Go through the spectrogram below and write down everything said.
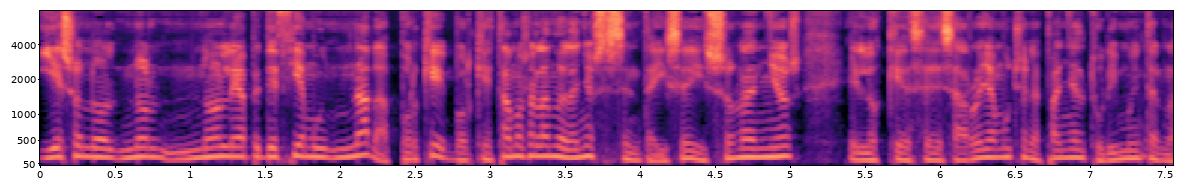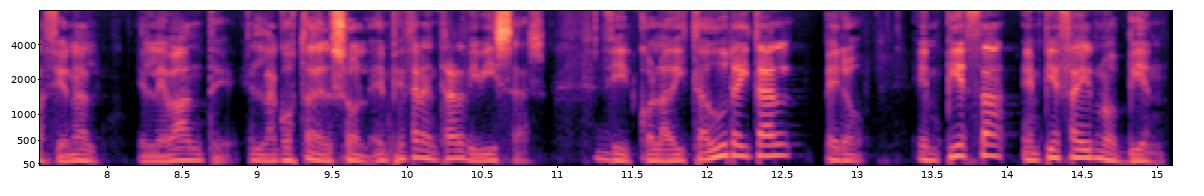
y eso no, no- no le apetecía muy, nada. ¿Por qué? Porque estamos hablando del año 66. Son años en los que se desarrolla mucho en España el turismo internacional, el Levante, en la Costa del Sol. Empiezan a entrar divisas. Es decir, con la dictadura y tal, pero empieza, empieza a irnos bien.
